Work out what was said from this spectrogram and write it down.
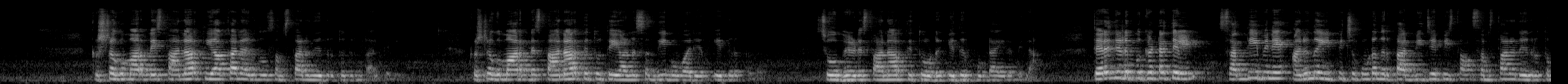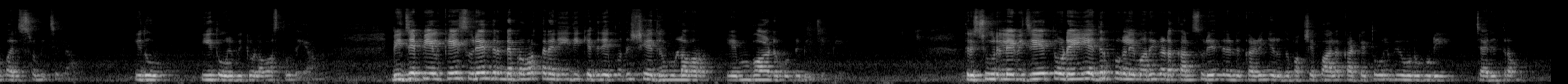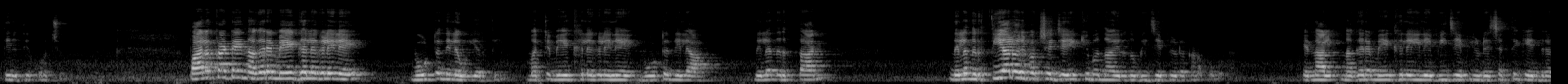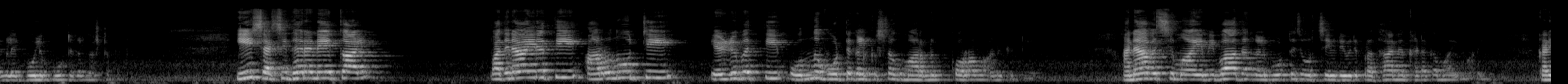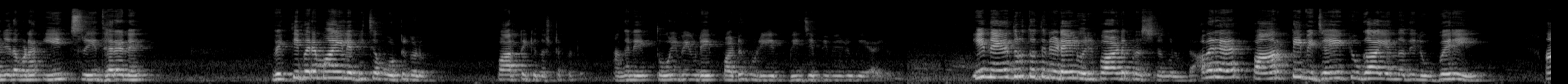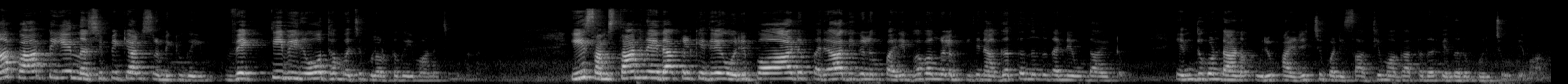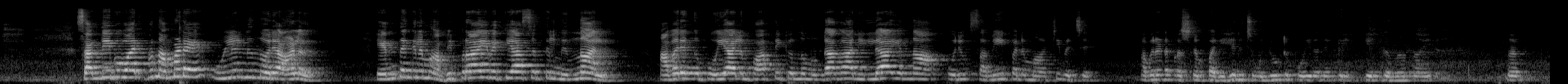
കൃഷ്ണകുമാറിനെ സ്ഥാനാർത്ഥിയാക്കാനായിരുന്നു സംസ്ഥാന നേതൃത്വത്തിന് താല്പര്യം കൃഷ്ണകുമാറിന്റെ സ്ഥാനാർത്ഥിത്വത്തെയാണ് സന്ദീപ് വാര്യർ എതിർത്തത്. ശോഭയുടെ സ്ഥാനാർത്ഥിത്വത്തോട് എതിർപ്പുണ്ടായിരുന്നില്ല. തെരഞ്ഞെടുപ്പ് ഘട്ടത്തിൽ സന്ദീപിനെ അനുനയിപ്പിച്ച് കൂടെ നിർത്താൻ ബി ജെ പി സംസ്ഥാന നേതൃത്വം പരിശ്രമിച്ചില്ല. ഇതും ഈ തോൽവിക്കുള്ള വസ്തുതയാണ്. ബി ജെ പിയിൽ കെ സുരേന്ദ്രന്റെ പ്രവർത്തന രീതിക്കെതിരെ പ്രതിഷേധമുള്ളവർ എമ്പാടുമുണ്ട് ബി ജെ പി. തൃശൂരിലെ വിജയത്തോടെ ഈ എതിർപ്പുകളെ മറികടക്കാൻ സുരേന്ദ്രന് കഴിഞ്ഞിരുന്നു. പക്ഷേ പാലക്കാട്ടെ തോൽവിയോടുകൂടി ചരിത്രം തിരുത്തി കുറിച്ചു പാലക്കാട്ടെ നഗരമേഖലകളിലെ വോട്ട് നില ഉയർത്തി. മറ്റ് മേഖലകളിലെ വോട്ട് നില നിലനിർത്താൻ നിലനിർത്തിയാൽ ഒരുപക്ഷെ ജയിക്കുമെന്നായിരുന്നു ബി ജെ പിയുടെ കണക്കുകൂട്ടൽ. എന്നാൽ നഗരമേഖലയിലെ ബി ജെ പിയുടെ ശക്തി കേന്ദ്രങ്ങളിൽ പോലും വോട്ടുകൾ നഷ്ടപ്പെട്ടു. ഈ ശശിധരനേക്കാൾ പതിനായിരത്തി അറുന്നൂറ്റി എഴുപത്തി ഒന്ന് വോട്ടുകൾ കൃഷ്ണകുമാറിന് കുറവാണ് കിട്ടിയത്. അനാവശ്യമായ വിവാദങ്ങൾ വോട്ട് ചോർച്ചയുടെ ഒരു പ്രധാന ഘടകമായി മാറി കഴിഞ്ഞ തവണ ഈ ശ്രീധരന് വ്യക്തിപരമായി ലഭിച്ച വോട്ടുകളും പാർട്ടിക്ക് നഷ്ടപ്പെട്ടു. അങ്ങനെ തോൽവിയുടെ പടുകുഴിയിൽ ബി ജെ പി വീഴുകയായിരുന്നു. ഈ നേതൃത്വത്തിനിടയിൽ ഒരുപാട് പ്രശ്നങ്ങളുണ്ട്. അവർ പാർട്ടി വിജയിക്കുക എന്നതിലുപരി ആ പാർട്ടിയെ നശിപ്പിക്കാൻ ശ്രമിക്കുകയും വ്യക്തിവിരോധം വെച്ച് പുലർത്തുകയുമാണ് ചെയ്യുന്നത്. ഈ സംസ്ഥാന നേതാക്കൾക്കെതിരെ ഒരുപാട് പരാതികളും പരിഭവങ്ങളും ഇതിനകത്ത് നിന്ന് തന്നെ ഉണ്ടായിട്ടും എന്തുകൊണ്ടാണ് ഒരു അഴിച്ചുപണി സാധ്യമാകാത്തത് എന്നതും ഒരു ചോദ്യമാണ്. സന്ദീപ് വാര്യർ ഇപ്പം നമ്മുടെ ഉള്ളിൽ നിന്ന് ഒരാൾ എന്തെങ്കിലും അഭിപ്രായ വ്യത്യാസത്തിൽ നിന്നാൽ അവരങ്ങ് പോയാലും പാർട്ടിക്കൊന്നും ഉണ്ടാകാനില്ല എന്ന ഒരു സമീപനം മാറ്റിവെച്ച് അവരുടെ പ്രശ്നം പരിഹരിച്ച് മുന്നോട്ട് പോയിരുന്നെങ്കിൽ എന്ത് നന്നായിരുന്നു? നന്ദി.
